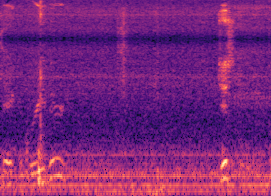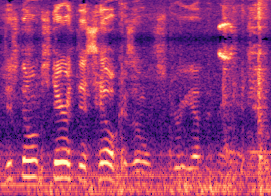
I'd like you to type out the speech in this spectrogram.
Take a breather. Just, just don't stare at this hill because it'll screw you up in the head.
